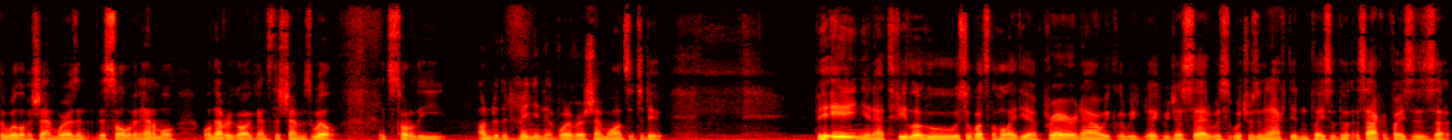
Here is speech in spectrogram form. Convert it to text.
the will of Hashem, whereas the soul of an animal will never go against Hashem's will. It's totally under the dominion of whatever Hashem wants it to do. So what's the whole idea of prayer now? We, we, like we just said, was which was enacted in place of the sacrifices. Uh,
